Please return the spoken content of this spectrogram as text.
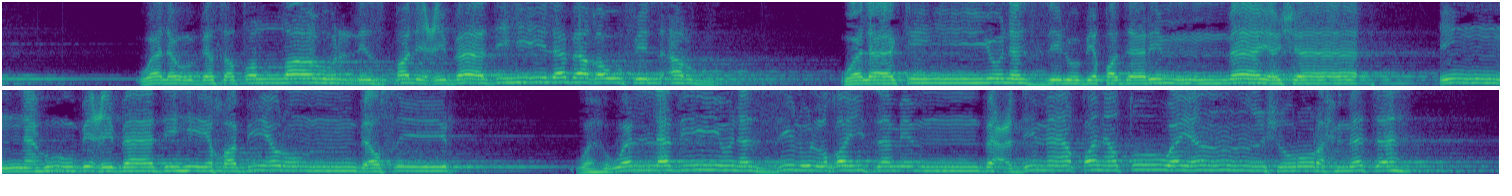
ولو بسط الله الرزق لعباده لبغوا في الأرض ولكن ينزل بقدر ما يشاء إنه بعباده خبير بصير. وهو الذي ينزل الغيث من بعد ما قنطوا وينشر رحمته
